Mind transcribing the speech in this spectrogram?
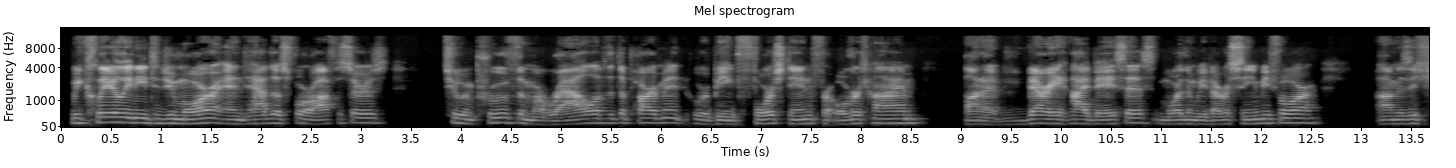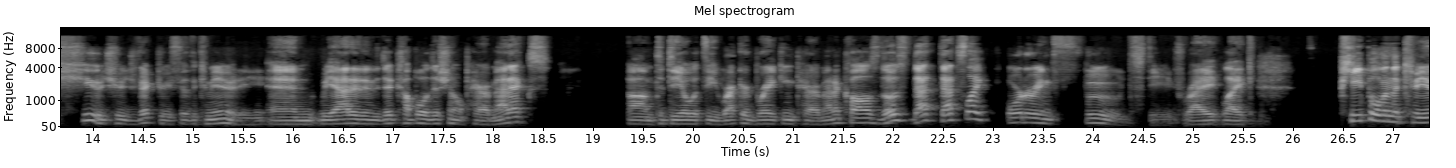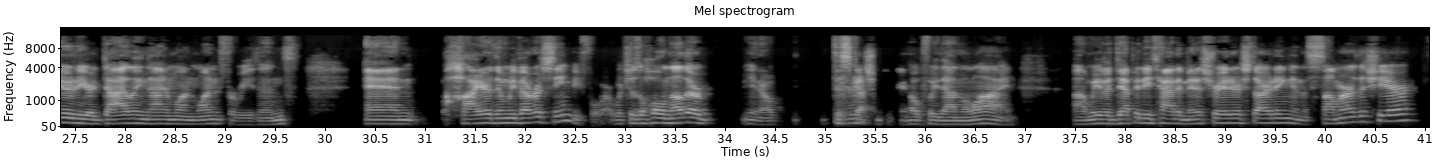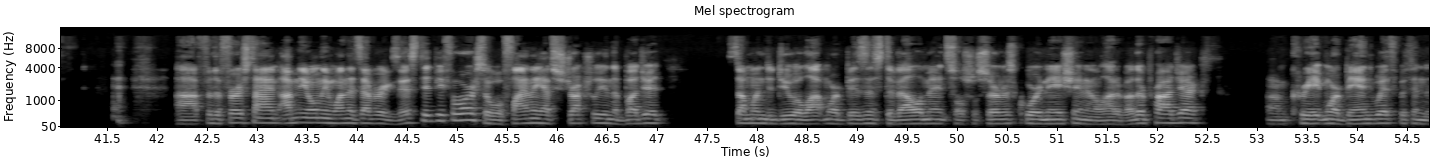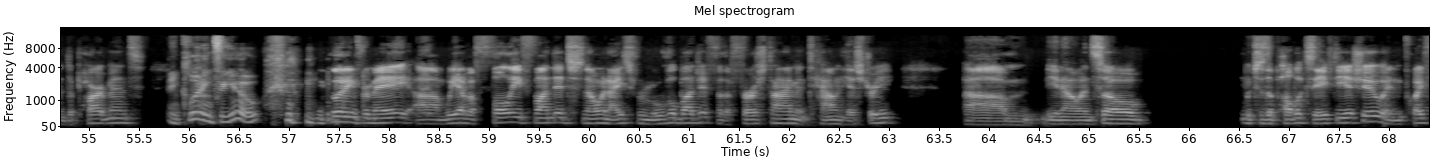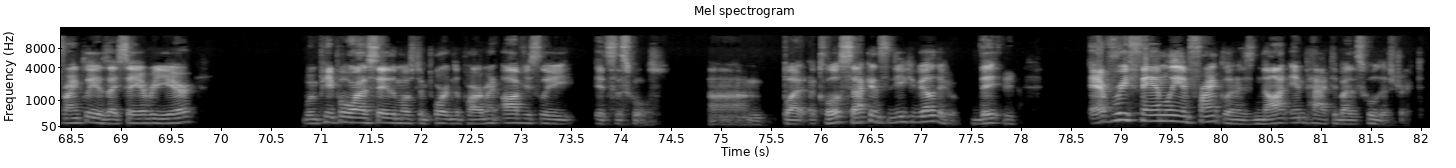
We clearly need to do more and have those four officers to improve the morale of the department who are being forced in for overtime on a very high basis, more than we've ever seen before, um, is a huge, huge victory for the community. And we added in a couple additional paramedics um, to deal with the record-breaking paramedic calls. Those that that's like ordering food, Steve. Right? Like people in the community are dialing nine one one for reasons, and higher than we've ever seen before, which is a whole nother, you know, discussion mm-hmm. hopefully down the line. Um, we have a deputy town administrator starting in the summer this year. uh, for the first time, I'm the only one that's ever existed before. So we'll finally have structurally in the budget someone to do a lot more business development, social service coordination, and a lot of other projects. Um, create more bandwidth within the department, including for you, including for me. Um, we have a fully funded snow and ice removal budget for the first time in town history. Um, you know, and so, which is a public safety issue, and quite frankly, as I say every year, when people want to say the most important department, obviously it's the schools. Um, but a close second is the DPW. They every family in Franklin is not impacted by the school district.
